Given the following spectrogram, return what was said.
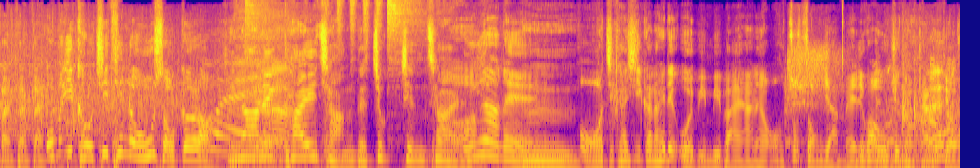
赞赞赞！我们一口气听了五首歌了。今仔日开场的就精彩，有影呢，嗯。哦，一开始敢若迄个画面美白啊呢，哦，足重要的，你看吴俊宏在中，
